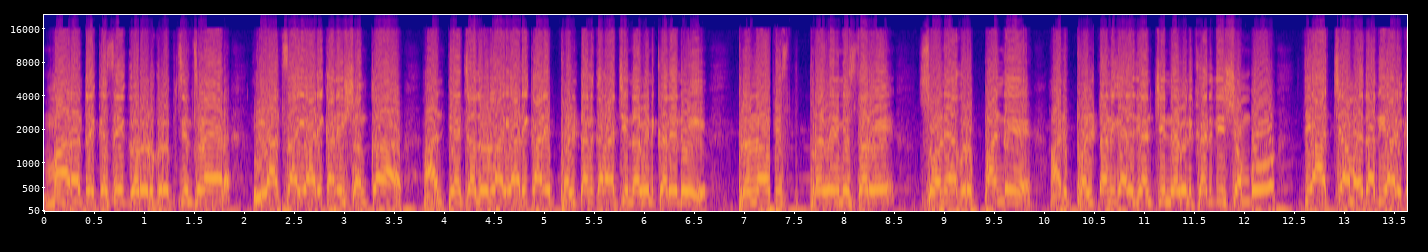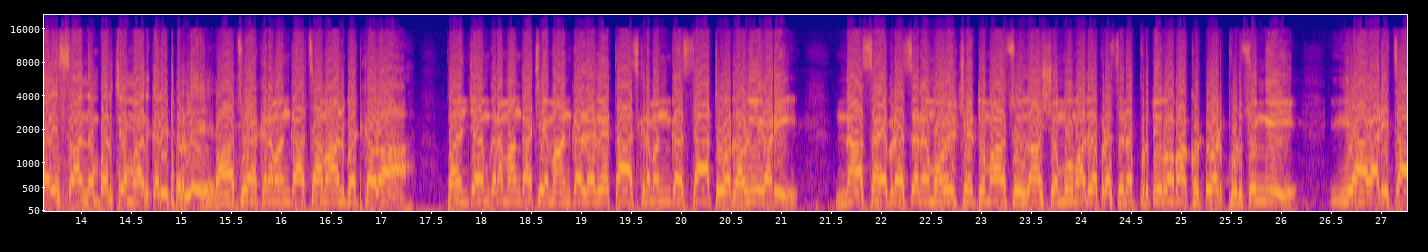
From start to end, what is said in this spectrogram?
महाराष्ट्र कसे गरुड ग्रुप चिंचणेर यांचा या ठिकाणी शंकर. आणि त्यांच्या जोडला या ठिकाणी फलटणकरांची नवीन खरेदी. प्रणव प्रवीण मिस्त्री सोन्या ग्रुप पांडे आणि फलटण गॅरेज यांची नवीन खरेदी शंभू. ते आजच्या मैदानी या ठिकाणी सहा नंबरचे मानकरी ठरले. पाचव्या क्रमांकाचा मान भटकावला. पंचम क्रमांकाचे मानकर ठरले तास क्रमांक सात वर धावलेली गाडी. नासाहेब प्रसन्न मोहिल शेतुमार सुधा शंभू माधव प्रसन्न पृथ्वीबाबा खुटवड फुरसुंगी या गाडीचा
